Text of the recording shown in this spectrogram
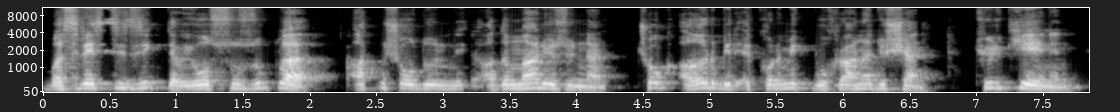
basiretsizlikle ve yolsuzlukla atmış olduğu adımlar yüzünden çok ağır bir ekonomik buhrana düşen Türkiye'nin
